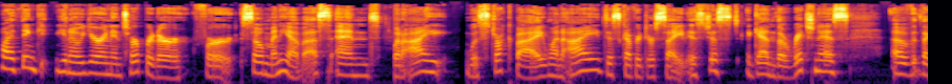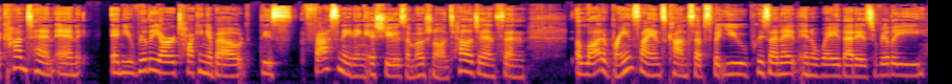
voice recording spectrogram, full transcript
Well, I think, you know, you're an interpreter for so many of us. And what I was struck by when I discovered your site is just, again, the richness of the content and and you really are talking about these fascinating issues, emotional intelligence and a lot of brain science concepts, but you present it in a way that is really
